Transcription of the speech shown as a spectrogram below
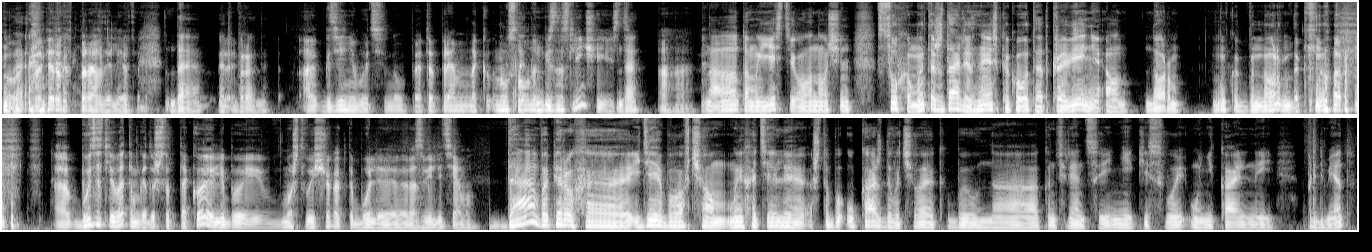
Вот. Во-первых, правда ли это? Да, это правда. А где-нибудь, ну, это прям, на, ну, условно, бизнес-линче есть? Да. Ага. Оно там и есть, и он очень сухо. Мы-то ждали, знаешь, какого-то откровения, а он норм. Ну, как бы норм, так норм. А будет ли в этом году что-то такое, либо, может, вы еще как-то более развили тему? Да, во-первых, э, идея была в чем? Мы хотели, чтобы у каждого человека был на конференции некий свой уникальный предмет,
